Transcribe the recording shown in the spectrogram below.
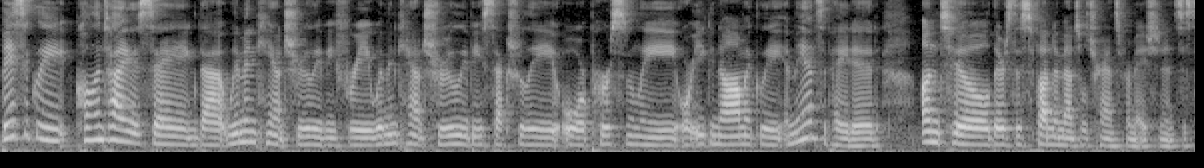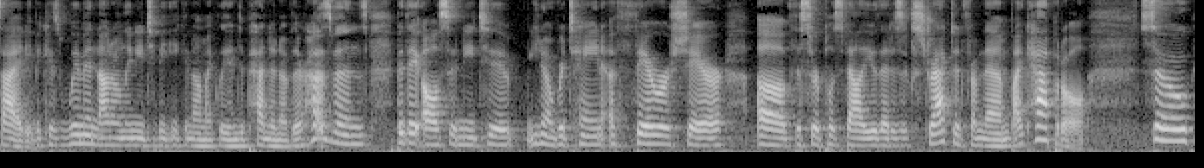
Basically, Kollontai is saying that women can't truly be free, women can't truly be sexually or personally or economically emancipated until there's this fundamental transformation in society because women not only need to be economically independent of their husbands but they also need to you know retain a fairer share of the surplus value that is extracted from them by capital. So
